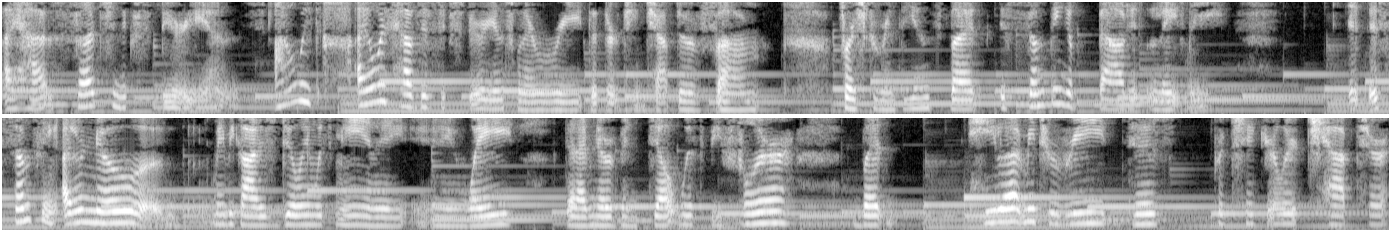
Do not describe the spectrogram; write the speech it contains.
I had such an experience. I always, I always have this experience when I read the 13th chapter of um, First Corinthians, but it's something about it lately. It is something I don't know. Maybe God is dealing with me in a, in a way that I've never been dealt with before, but He led me to read this particular chapter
